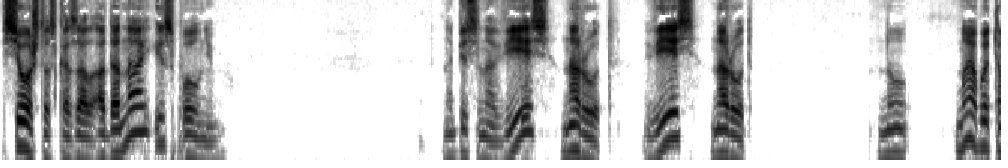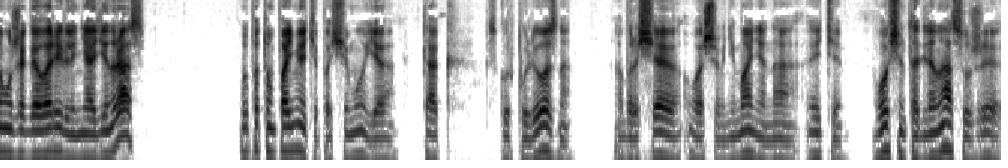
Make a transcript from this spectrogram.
Все, что сказал Адонай, исполним. Написано весь народ. Весь народ. Ну, мы об этом уже говорили не один раз. Вы потом поймете, почему я так скрупулезно обращаю ваше внимание на эти, в общем-то, для нас уже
